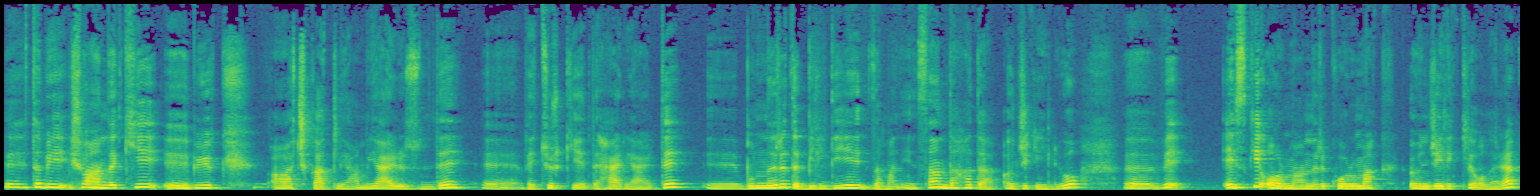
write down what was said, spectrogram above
E, tabii şu andaki e, büyük ağaç katliamı yeryüzünde e, ve Türkiye'de her yerde bunları da bildiği zaman insan daha da acı geliyor e, ve eski ormanları korumak öncelikli olarak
